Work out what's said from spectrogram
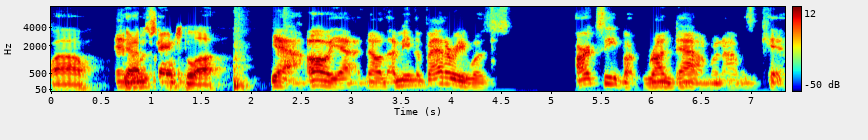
wow And yeah, it was changed a lot. Yeah. Oh yeah. No, I mean the battery was artsy but run down when I was a kid.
